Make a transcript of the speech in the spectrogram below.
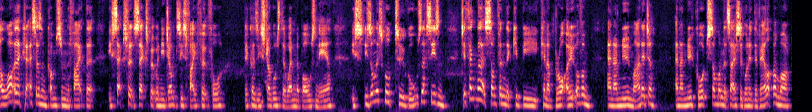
a lot of the criticism comes from the fact that he's six foot six, but when he jumps, he's five foot four because he struggles to win the balls in the air. He's, he's only scored two goals this season. Do you think that's something that could be kind of brought out of him in a new manager and a new coach, someone that's actually going to develop him? Or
